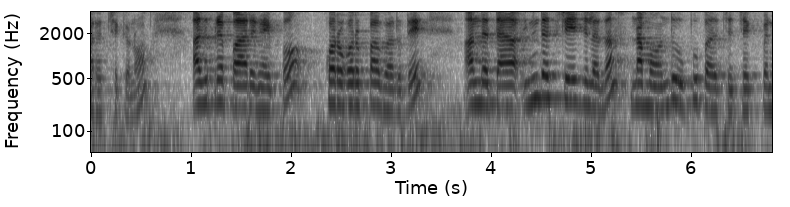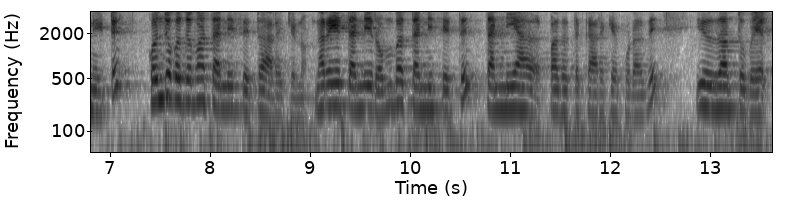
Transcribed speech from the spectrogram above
அரைச்சிக்கணும். அதுக்கப்புறம் பாருங்கள் இப்போது குறை குறைப்பாக வருது. அந்த த இந்த ஸ்டேஜில் தான் நம்ம வந்து உப்பு பதிச்சு செக் பண்ணிவிட்டு கொஞ்சம் கொஞ்சமாக தண்ணி சேர்த்து அரைக்கணும். நிறைய தண்ணி ரொம்ப தண்ணி சேர்த்து தண்ணியாக பதத்துக்கு அரைக்கக்கூடாது. இதுதான் துவையல்.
